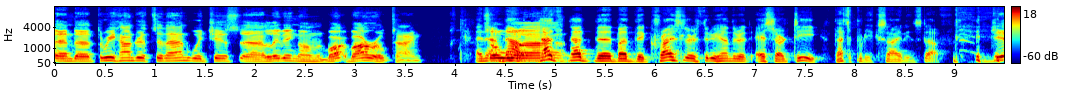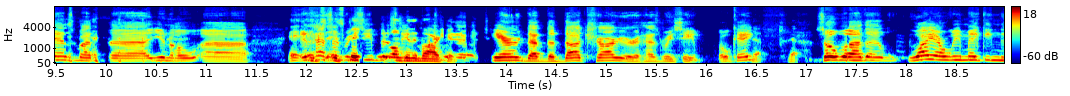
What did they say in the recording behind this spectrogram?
and the 300 sedan, which is uh, living on bar- borrowed time. And so, now uh, that's that the but the Chrysler 300 SRT, that's pretty exciting stuff. yes, but uh, you know, uh, it, it hasn't it's received the same in the market care that the Dodge Charger has received. Okay, yeah, yeah. so uh, the, why are we making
